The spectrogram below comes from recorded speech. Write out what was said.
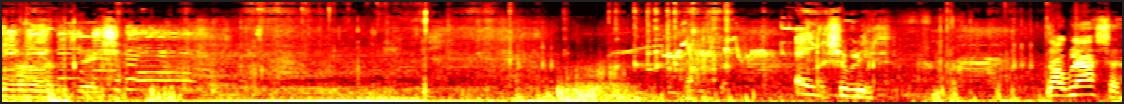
Uh, deze. Eén. Alsjeblieft. Nou, blazen.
